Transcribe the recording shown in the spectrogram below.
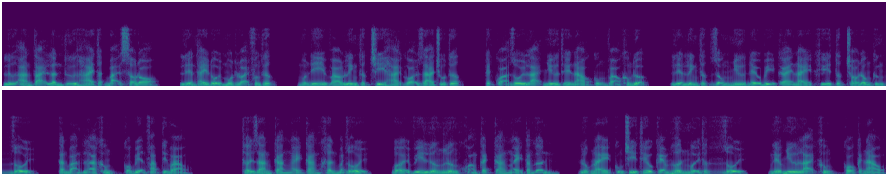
Lữ an tại lần thứ hai thất bại sau đó, liền thay đổi một loại phương thức, muốn đi vào linh thức chi hải gọi ra chu tước, kết quả rồi lại như thế nào cũng vào không được, liền linh thức giống như đều bị cái này khí tức cho đông cứng rồi căn bản là không có biện pháp tiến vào. Thời gian càng ngày càng khẩn bách rồi bởi vì lương lương khoảng cách càng ngày càng gần lúc này cũng chỉ thiếu kém hơn mười thức rồi nếu như lại không có cách nào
